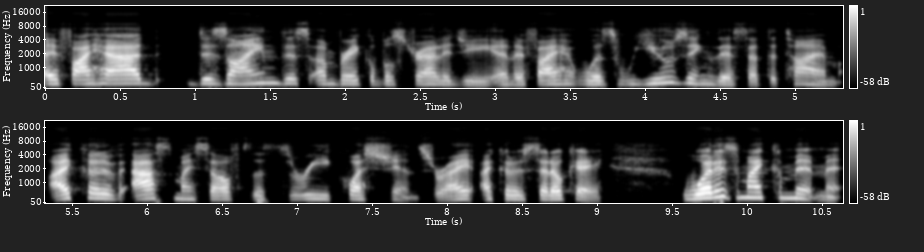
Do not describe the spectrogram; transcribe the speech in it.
if I had designed this unbreakable strategy and if I was using this at the time, I could have asked myself the three questions, right? I could have said, okay, what is my commitment?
